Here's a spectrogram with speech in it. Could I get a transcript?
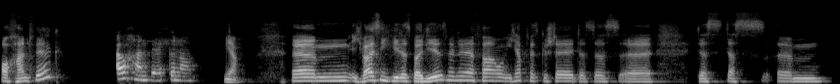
Auch Handwerk? Auch Handwerk, genau. Ja, ähm, ich weiß nicht, wie das bei dir ist mit den Erfahrungen. Ich habe festgestellt, dass das, äh, dass das, ähm,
